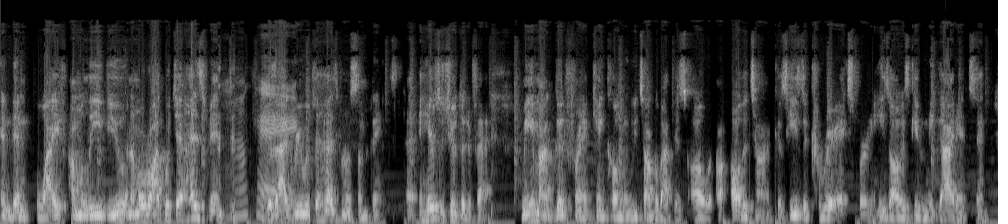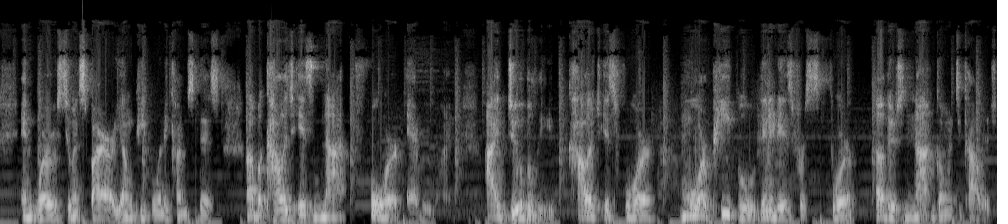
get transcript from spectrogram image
and then wife, I'm gonna leave you, and I'm gonna rock with your husband Okay. because I agree with your husband on some things. And here's the truth of the fact: me and my good friend Ken Coleman, we talk about this all all the time because he's the career expert and he's always giving me guidance and and words to inspire our young people when it comes to this. Uh, but college is not for everyone. I do believe college is for more people than it is for for others not going to college.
